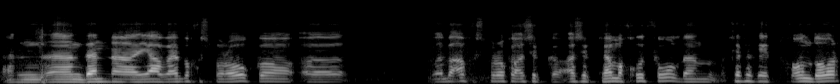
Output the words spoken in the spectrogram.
En, en dan, eh, ja, we hebben gesproken. eh, we hebben afgesproken, als ik, als ik helemaal goed voel, dan geef ik het gewoon door.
